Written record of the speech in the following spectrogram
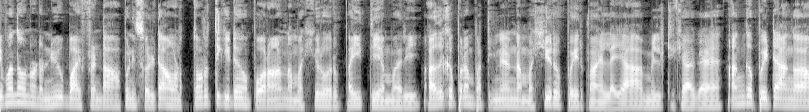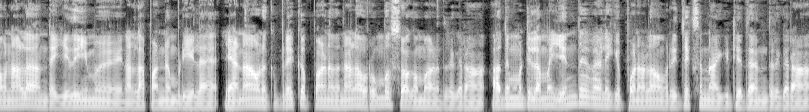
இவன் தான் உன்னோட நியூ பாய் ஃப்ரெண்டா அப்படின்னு சொல்லிட்டு அவனை துரத்திக்கிட்டே போறான். நம்ம ஹீரோ ஒரு பைத்தியம் மாதிரி. அதுக்கப்புறம் பாத்தீங்கன்னா நம்ம ஹீரோ போயிருப்பான் இல்லையா? மிலிட்ரிக்காக அங்க போயிட்டு அங்க அவனால அந்த எதையுமே நல்லா பண்ண முடியல. ஏன்னா அவனுக்கு பிரேக்கப் ஆனதுனால அவன் ரொம்ப சோகமா இருந்திருக்கிறான். அது மட்டும் இல்லாம எந்த வேலைக்கு போனாலும் அவன் ரிஜெக்ஷன் ஆகிட்டே தான் இருந்திருக்கிறான்.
